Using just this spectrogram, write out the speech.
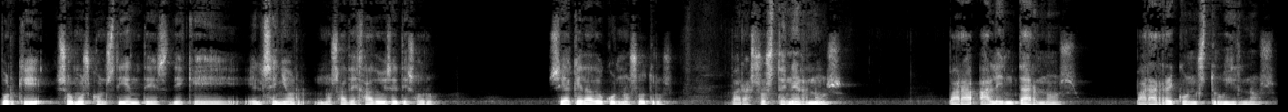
porque somos conscientes de que el Señor nos ha dejado ese tesoro, se ha quedado con nosotros para sostenernos, para alentarnos, para reconstruirnos.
